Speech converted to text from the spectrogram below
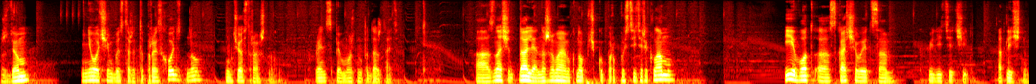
Ждем. Не очень быстро это происходит, но ничего страшного. В принципе, можно подождать. А, значит, далее нажимаем кнопочку пропустить рекламу. И вот а, скачивается, как видите, чит. Отлично.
